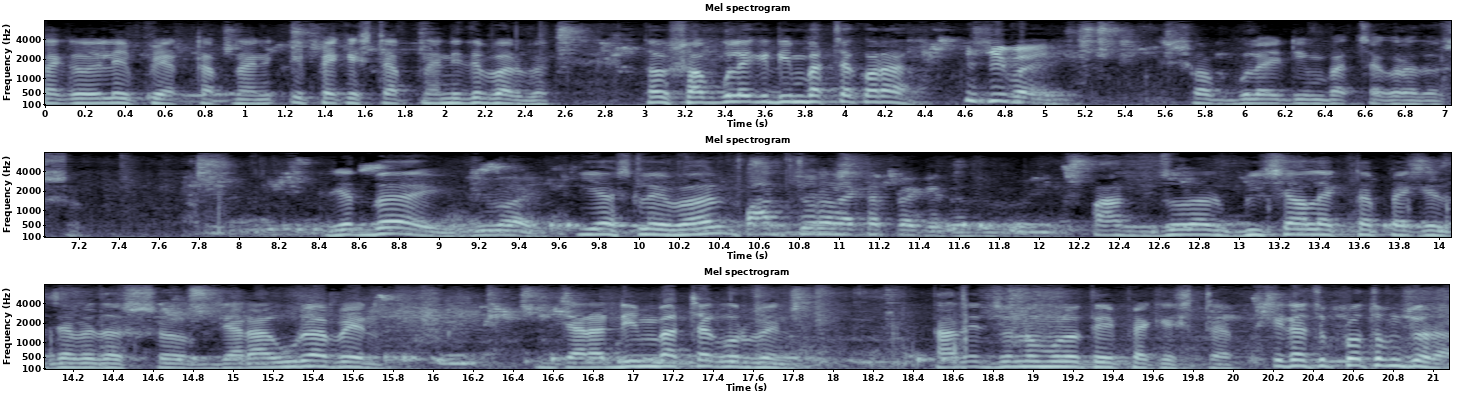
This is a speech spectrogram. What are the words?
টাকা হলে এই পেয়ারটা আপনার এই প্যাকেজটা আপনার নিতে পারবেন। তবে সবগুলাই কি ডিম বাচ্চা করা? জি ভাই। সবগুলাই ডিম বাচ্চা করা দর্শক। রিয়াদ ভাই কি আসলো এবার? পাঁচ জোড়ার একটা প্যাকেজ পাঁচ জোড়ার বিশাল একটা প্যাকেজ যাবে দর্শক। যারা উড়াবেন যারা ডিম বাচ্চা করবেন তাদের জন্য মূলত এই প্যাকেজটা এটা হচ্ছে প্রথম জোড়া।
